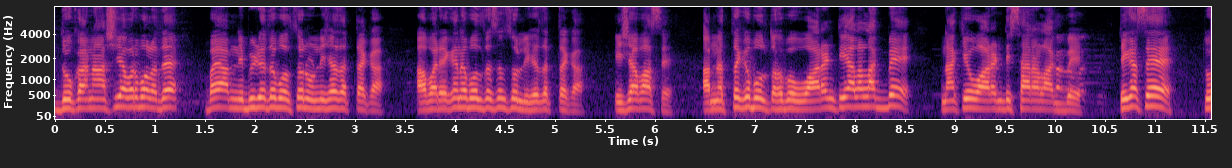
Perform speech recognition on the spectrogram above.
দোকানে আসি আবার বলে দেয় ভাই আপনি ভিডিওতে বলছেন উনিশ হাজার টাকা আবার এখানে বলতেছেন চল্লিশ হাজার টাকা হিসাব আছে। আপনার থেকে বলতে হবে ওয়ারেন্টি আলা লাগবে নাকি ওয়ারেন্টি সারা লাগবে? ঠিক আছে? তো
